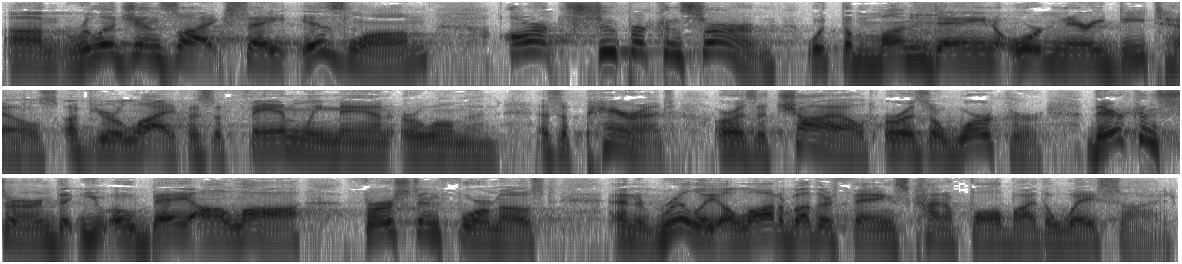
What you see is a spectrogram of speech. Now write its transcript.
Um, religions like, say, Islam aren't super concerned with the mundane, ordinary details of your life as a family man or woman, as a parent, or as a child, or as a worker. They're concerned that you obey Allah first and foremost, and really a lot of other things kind of fall by the wayside.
